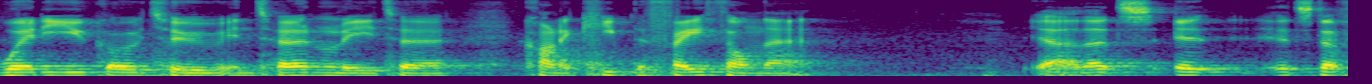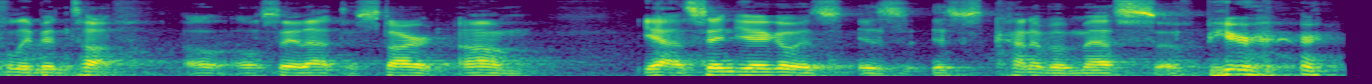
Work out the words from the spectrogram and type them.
where do you go to internally to kind of keep the faith on that? Yeah that's it it's definitely been tough I'll, I'll say that to start. Um, yeah San Diego is is is kind of a mess of beer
